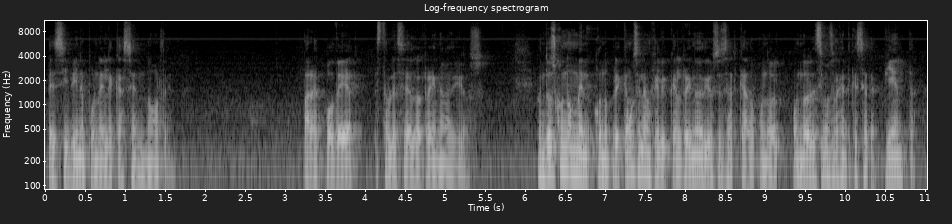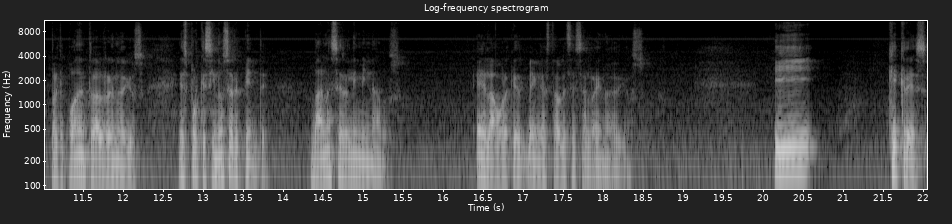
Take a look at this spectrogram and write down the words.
es decir, viene a ponerle casa en orden para poder establecer el reino de Dios. Entonces, cuando, predicamos el Evangelio, que el reino de Dios es cercado, cuando, cuando decimos a la gente que se arrepienta para que puedan entrar al reino de Dios, es porque si no se arrepiente, van a ser eliminados en la que venga a establecerse el reino de Dios. ¿Y qué crees?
